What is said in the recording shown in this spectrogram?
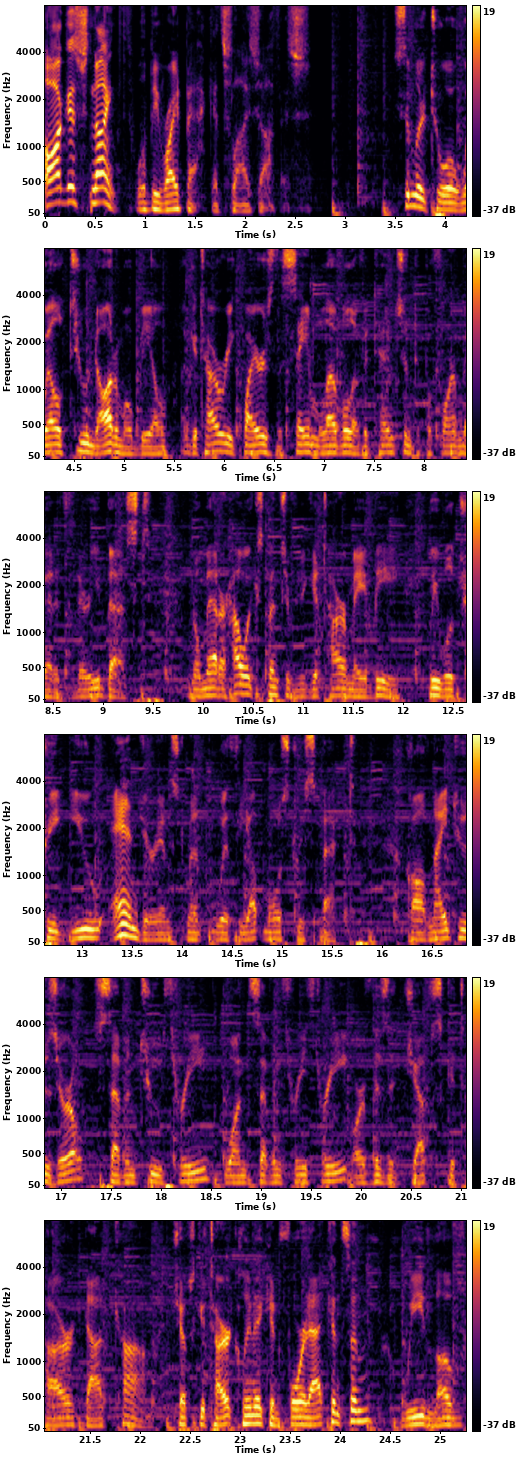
August 9th. We'll be right back at Sly's office. Similar to a well tuned automobile, a guitar requires the same level of attention to perform at its very best. No matter how expensive your guitar may be, we will treat you and your instrument with the utmost respect. Call 920 723 1733 or visit jeffsguitar.com. Jeff's Guitar Clinic in Fort Atkinson. We love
